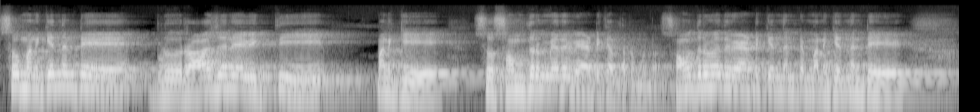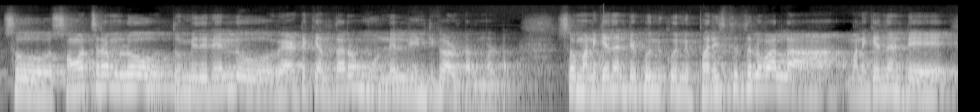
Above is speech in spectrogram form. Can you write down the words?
సో మనకేంటంటే ఇప్పుడు రాజు అనే వ్యక్తి మనకి సో సముద్రం మీద వేటకెళ్తారనమాట సముద్రం మీద వేటకిందంటే మనకి ఏంటంటే సో సంవత్సరంలో తొమ్మిది నెలలు వేటకెళ్తారు మూడు నెలలు ఇంటికి ఉంటారు అనమాట సో మనకి కొన్ని కొన్ని పరిస్థితుల వల్ల మనకేంటంటే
